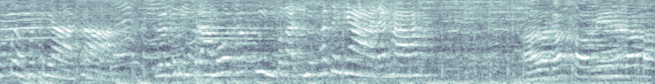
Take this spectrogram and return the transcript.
กเมืองพัทยาค่ะเราจะมีปราโมททัพทิมปลัดเมืองพัทยานะคะ เอาละครับ ตอนนี้นะครับ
